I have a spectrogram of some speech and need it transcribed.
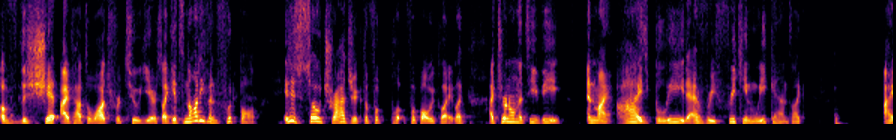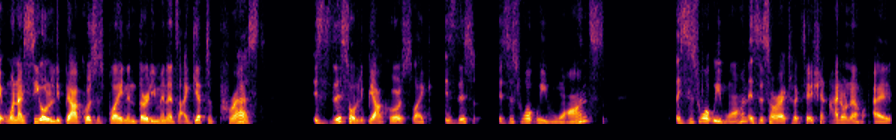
of the shit I've had to watch for two years. Like, it's not even football. It is so tragic the fo- football we play. Like, I turn on the TV and my eyes bleed every freaking weekend. Like, I when I see Olympiacos is playing in 30 minutes, I get depressed. Is this Olympiacos? Like, is this is this what we want? Is this what we want? Is this our expectation? I don't know. I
